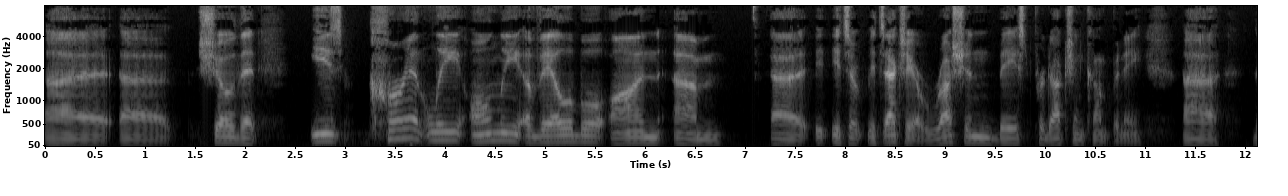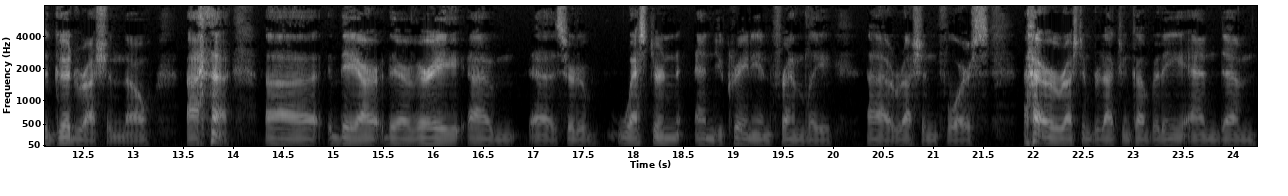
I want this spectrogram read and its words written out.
uh, uh, show that is currently only available on. Um, uh, it, it's a it's actually a Russian based production company, the good Russian though. Uh, they are they are very um, uh, sort of Western and Ukrainian friendly uh, Russian force or Russian production company, and um,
